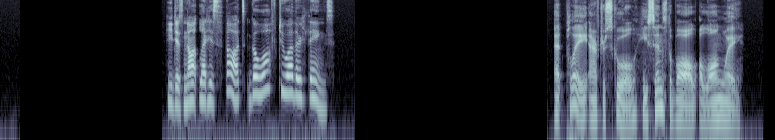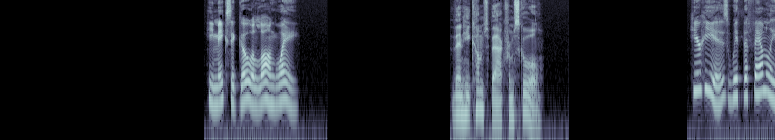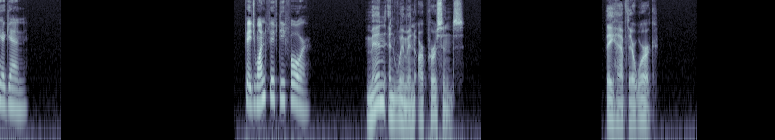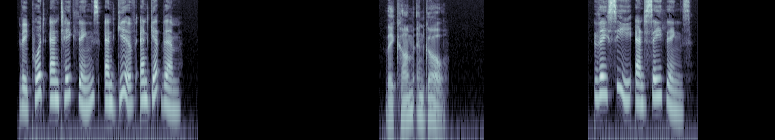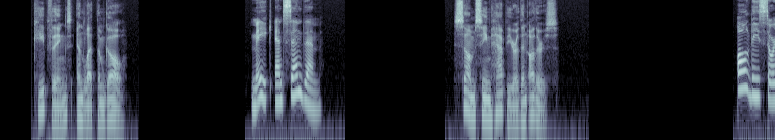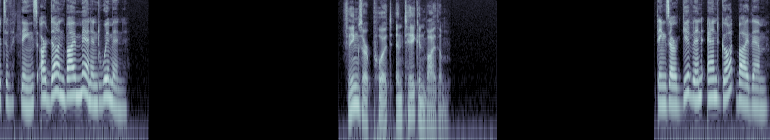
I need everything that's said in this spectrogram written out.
He does not let his thoughts go off to other things. At play after school, he sends the ball a long way. He makes it go a long way. Then he comes back from school. Here he is with the family again. Page 154. Men and women are persons. They have their work. They put and take things and give and get them. They come and go. They see and say things. Keep things and let them go. Make and send them. Some seem happier than others. All these sorts of things are done by men and women. Things are put and taken by them. Things are given and got by them.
